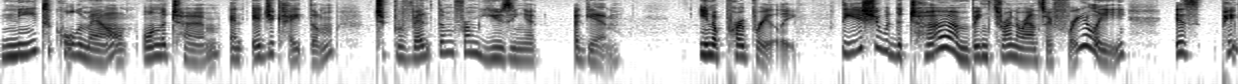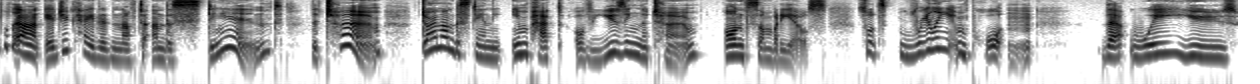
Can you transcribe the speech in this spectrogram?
need to call them out on the term and educate them to prevent them from using it again inappropriately. The issue with the term being thrown around so freely is people that aren't educated enough to understand the term don't understand the impact of using the term on somebody else. So it's really important that we use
